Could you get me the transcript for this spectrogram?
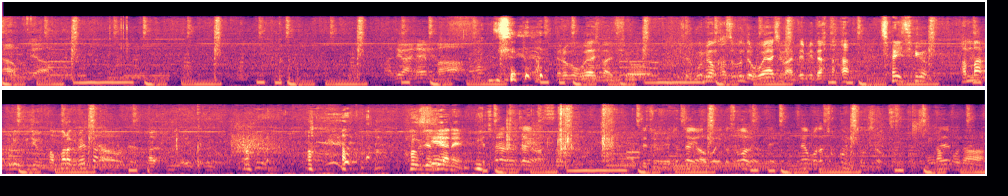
야 우지야 아직 아니야 임마 여러분 오해하지 마십시오. 저 무명 가수분들 오해하시면 안 됩니다. 저희 지금 반말 우리 지금 반말하기로 했잖아. 어, 이제 미안해. 촬영 현장에 왔어. 근데 좀 현장에 와보니까 소감이 어때? 생각보다 조금 정신없어. 생각보다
